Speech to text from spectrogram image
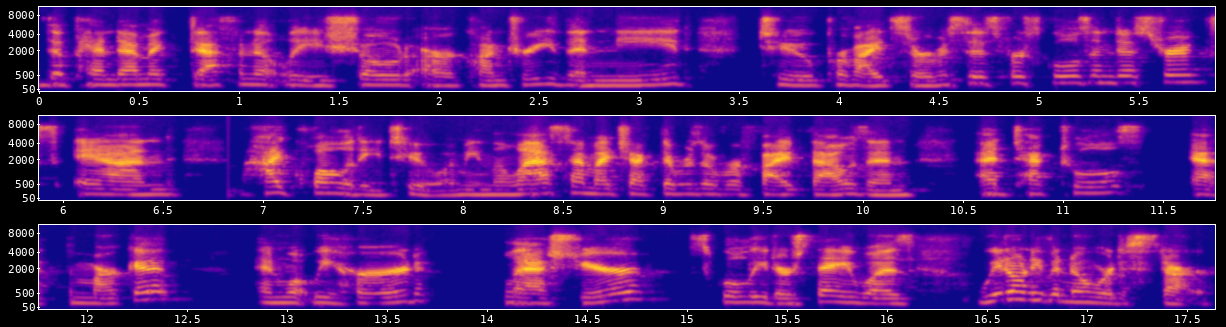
the pandemic definitely showed our country the need to provide services for schools and districts and high quality too. I mean, the last time I checked, there was over 5,000 ed tech tools at the market and what we heard last year, school leaders say was, we don't even know where to start.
